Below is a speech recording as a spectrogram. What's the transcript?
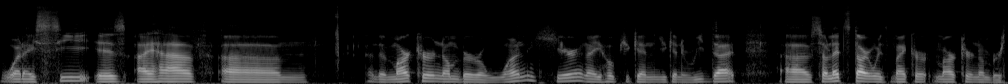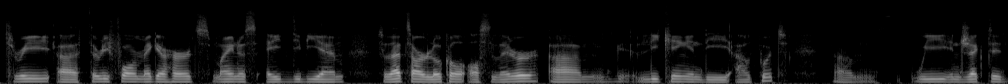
what I see is I have um, the marker number one here, and I hope you can you can read that. Uh, so let's start with marker marker number three, uh, 34 megahertz minus 8 dBm. So that's our local oscillator um, leaking in the output. Um, we injected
